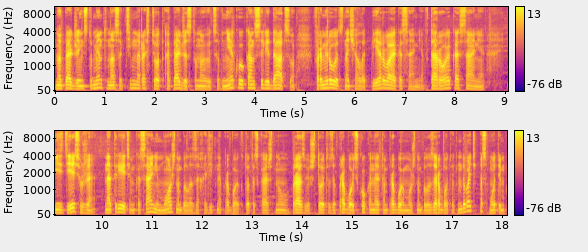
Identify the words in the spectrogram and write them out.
Но опять же инструмент у нас активно растет. Опять же становится в некую консолидацию. Формирует сначала первое касание, второе касание. И здесь уже на третьем касании можно было заходить на пробой. Кто-то скажет, ну разве что это за пробой, сколько на этом пробое можно было заработать. Ну давайте посмотрим.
